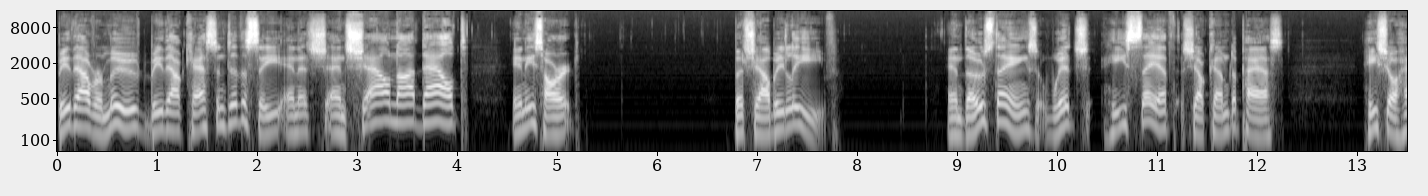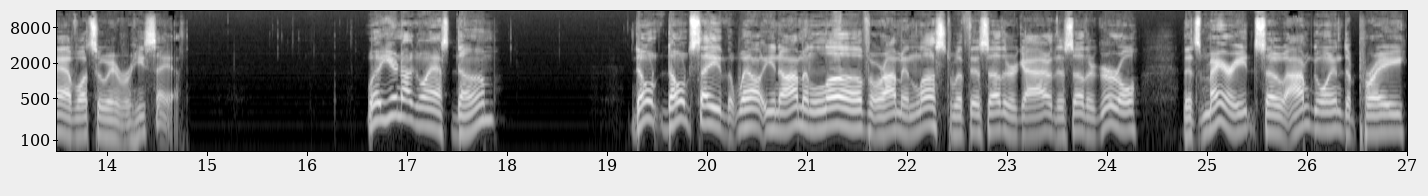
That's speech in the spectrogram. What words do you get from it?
Be thou removed, be thou cast into the sea, and it sh- and shall not doubt in his heart, but shall believe. And those things which he saith shall come to pass, he shall have whatsoever he saith. Well, you're not going to ask dumb. Don't don't say that. Well, you know, I'm in love or I'm in lust with this other guy or this other girl that's married, so I'm going to pray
